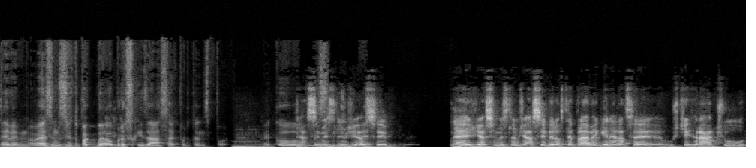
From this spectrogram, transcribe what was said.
nevím, no, já si myslím, že to pak bude obrovský zásah pro ten sport. Hmm. Jako, já si myslím, myslím že, že asi ne, já si myslím, že asi vyroste právě generace už těch hráčů,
